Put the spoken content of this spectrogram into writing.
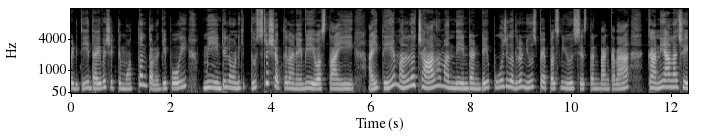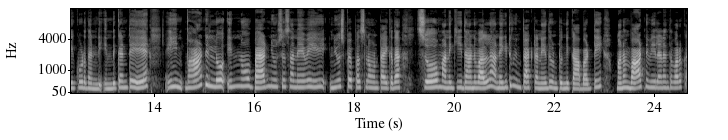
పెడితే దైవశక్తి మొత్తం తొలగిపోయి మీ ఇంటిలోనికి దుష్ట శక్తులు అనేవి వస్తాయి. అయితే మనలో చాలామంది ఏంటంటే పూజ గదిలో న్యూస్ పేపర్స్ని యూజ్ చేస్తుంటాం కదా! కానీ అలా చేయకూడదండి. ఎందుకంటే ఈ వాటిల్లో ఎన్నో బ్యాడ్ న్యూసెస్ అనేవి న్యూస్ పేపర్స్లో ఉంటాయి కదా! సో మనకి దానివల్ల నెగిటివ్ ఇంపాక్ట్ అనేది ఉంటుంది. కాబట్టి మనం వాటిని వీలైనంత వరకు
